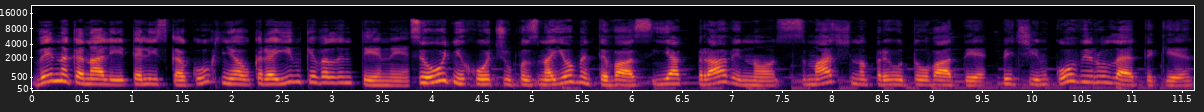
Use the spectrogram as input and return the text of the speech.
Ви на каналі Італійська кухня Українки Валентини. Сьогодні хочу познайомити вас, як правильно смачно приготувати печінкові рулетики.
